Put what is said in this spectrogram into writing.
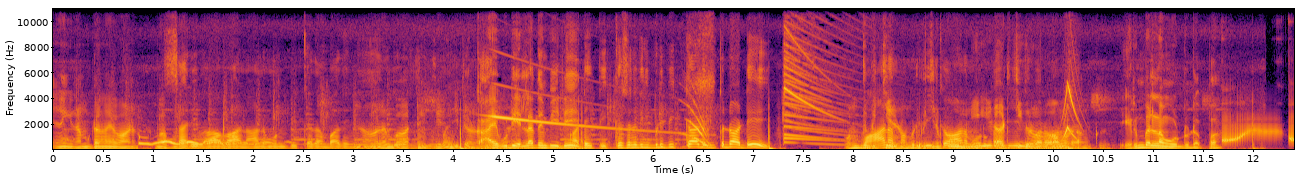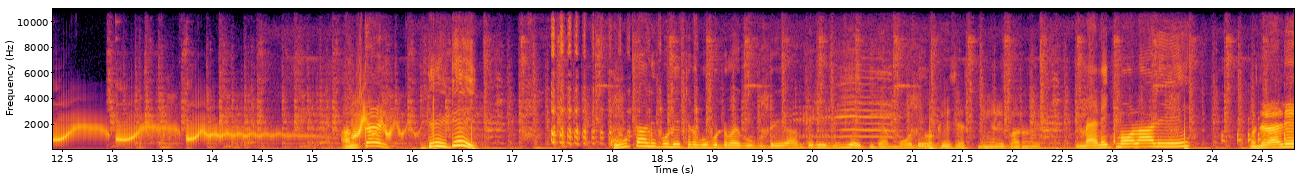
எனக்கு ரமுட்டங்காய் வேணும். போ. சரி வா வா. நானும் முன் பிக்க தான் பார்த்து நானும் பார்த்து தெரிஞ்சிட்டேன் காய் புடி எல்லாத்தையும் பீ டேய் அடே பிக்க சொன்னதுக்கு இப்படி பிக்காடு எடுத்துடா டேய். வானம் பிச்சு அப்படி பிச்சு பிக்க போ வானம் அடிச்சுக்கிறோம் எறும்பெல்லாம் ஓட்டுடப்பா அங்கிள் டேய் டேய். கூட்டாளி போட்டு எத்தனை கூப்பிட்ட மாதிரி கூப்பிட்டுறியா? பெரிய விஐபிடா மோடு. ஓகே சார் நீங்களே பாருங்க. மெனிக் மோலாளி முதலாளி.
